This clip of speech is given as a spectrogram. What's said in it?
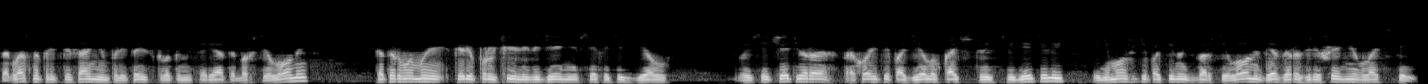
Согласно предписаниям полицейского комиссариата Барселоны, которому мы перепоручили ведение всех этих дел, вы все четверо проходите по делу в качестве свидетелей и не можете покинуть Барселону без разрешения властей.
